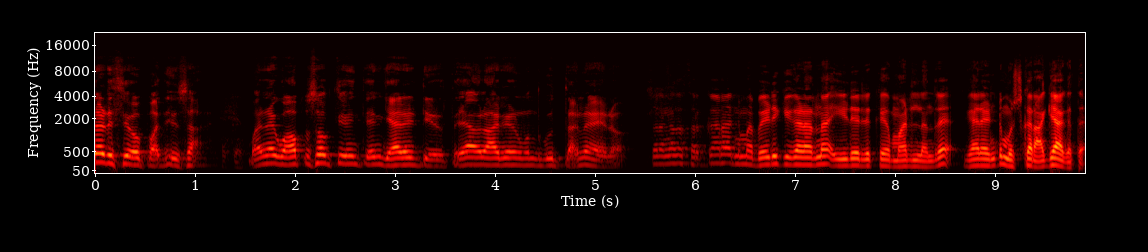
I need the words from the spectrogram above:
ನಡೆಸಿವಪ್ಪ ದಿವಸ. ಮನೆಗೆ ವಾಪಸ್ ಹೋಗ್ತೀವಿ ಅಂತ ಏನು ಗ್ಯಾರಂಟಿ ಇರುತ್ತೆ? ಯಾವ ಲಾರಿಯನ್ನು ಮುಂದೆ ಗೊತ್ತಾನೆ ಏನೋ. ಸರ್ ಹಂಗಂದ್ರೆ ಸರ್ಕಾರ ನಿಮ್ಮ ಬೇಡಿಕೆಗಳನ್ನು ಈಡೇರಿಕೆ ಮಾಡಿಲ್ಲ ಅಂದರೆ ಗ್ಯಾರಂಟಿ ಮುಷ್ಕರ ಆಗೇ ಆಗುತ್ತೆ.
